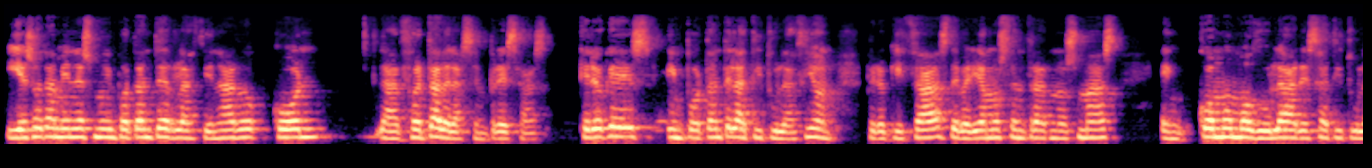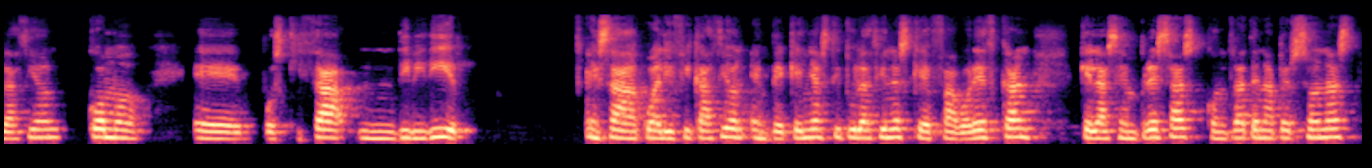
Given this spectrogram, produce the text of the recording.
Y eso también es muy importante relacionado con la oferta de las empresas. Creo que es importante la titulación, pero quizás deberíamos centrarnos más en cómo modular esa titulación, cómo eh, pues quizá mm, dividir esa cualificación en pequeñas titulaciones que favorezcan que las empresas contraten a personas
